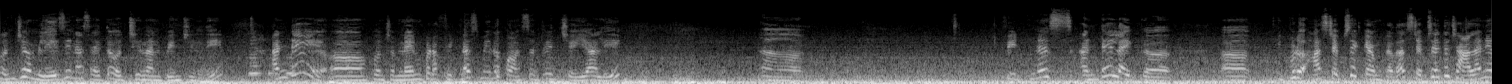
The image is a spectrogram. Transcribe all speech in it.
కొంచెం లేజినెస్ అయితే వచ్చింది అనిపించింది అంటే కొంచెం నేను కూడా ఫిట్నెస్ మీద కాన్సన్ట్రేట్ చేయాలి. ఫిట్నెస్ అంటే లైక్ ఇప్పుడు ఆ స్టెప్స్ ఎక్కాం కదా స్టెప్స్ అయితే చాలానే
